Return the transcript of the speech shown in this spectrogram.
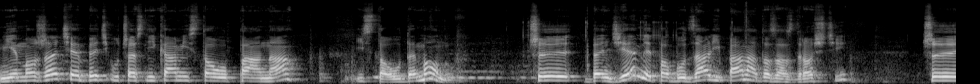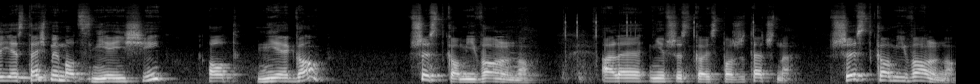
Nie możecie być uczestnikami stołu Pana i stołu demonów. Czy będziemy pobudzali Pana do zazdrości? Czy jesteśmy mocniejsi od Niego? Wszystko mi wolno, ale nie wszystko jest pożyteczne. Wszystko mi wolno,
